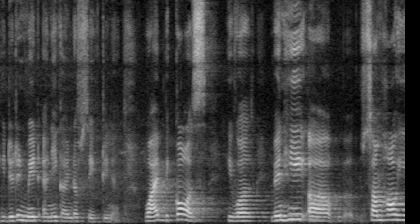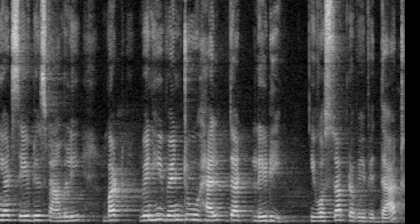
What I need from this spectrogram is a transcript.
he didn't make any kind of safety net. Why? Because he was, when he, uh, somehow he had saved his family, but when he went to help that lady, he was swept away with that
